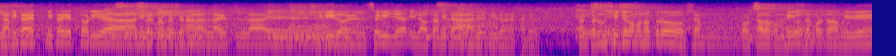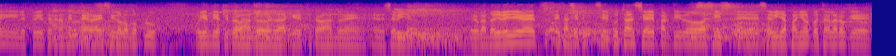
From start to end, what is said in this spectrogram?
la mitad de mi trayectoria a nivel profesional la, la he vivido en el Sevilla y la otra mitad la he vivido en el Español. Tanto en un sitio como en otro se han volcado conmigo, se han portado muy bien y le estoy eternamente agradecido a los dos clubes. Hoy en día estoy trabajando, de verdad que estoy trabajando en, en el Sevilla. Pero cuando llega est- esta circunstancia y partido así eh, Sevilla-Español, pues está claro que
